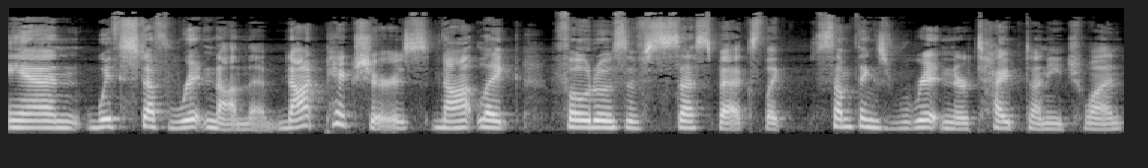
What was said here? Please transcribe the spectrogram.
and with stuff written on them not pictures not like photos of suspects like something's written or typed on each one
